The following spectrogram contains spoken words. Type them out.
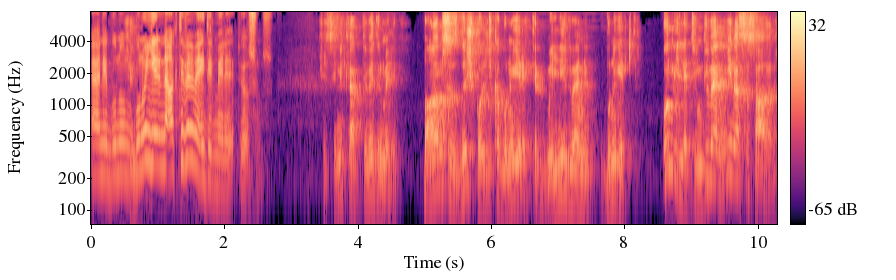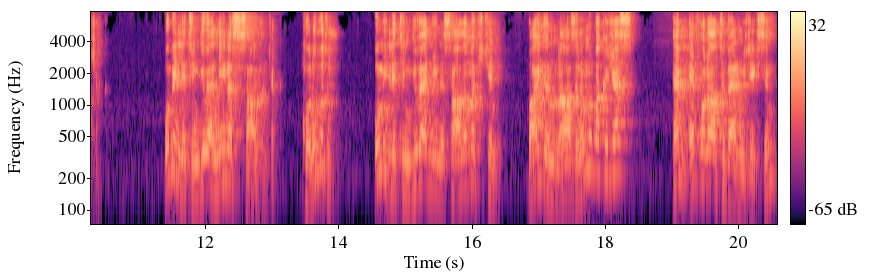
Yani bunun Şimdi- bunun yerine aktive mi edilmeli diyorsunuz? Kesinlikle aktive edilmeli. Bağımsız dış politika bunu gerektirir. Milli güvenlik bunu gerektirir. Bu milletin güvenliği nasıl sağlanacak? Bu milletin güvenliği nasıl sağlanacak? Konu budur. Bu milletin güvenliğini sağlamak için Biden'ın ağzına mı bakacağız? Hem F-16 vermeyeceksin,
